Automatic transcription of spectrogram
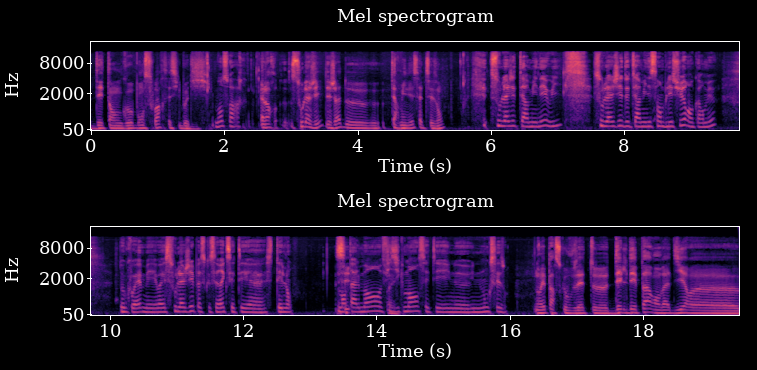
des Tango. Bonsoir Cécile Baudy. Bonsoir. Alors, soulagé déjà de terminer cette saison? Soulagé de terminer, oui. Soulagé de terminer sans blessure, encore mieux. Donc ouais, mais ouais, soulagé parce que c'est vrai que c'était euh, c'était long. Mentalement, physiquement, c'était une, une longue saison. Oui, parce que vous êtes euh, dès le départ, on va dire, euh,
